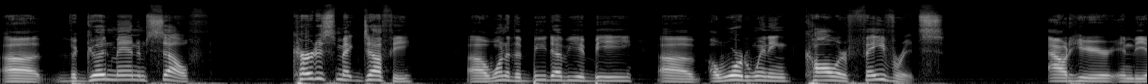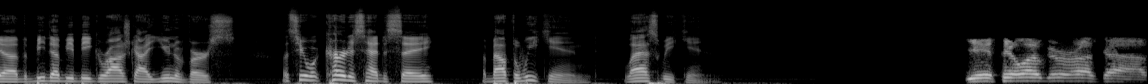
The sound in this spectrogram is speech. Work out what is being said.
uh the good man himself, Curtis McDuffie, uh, one of the BWB uh, award-winning caller favorites out here in the uh, the BWB Garage Guy universe. Let's hear what Curtis had to say about the weekend last weekend. Yes, hello, Garage guys.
